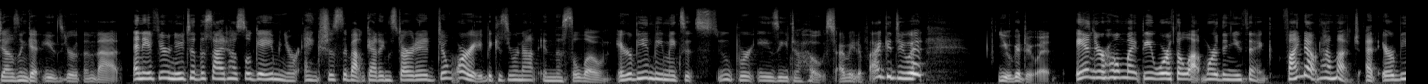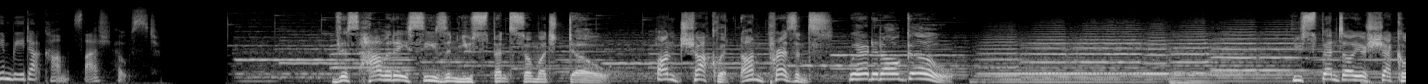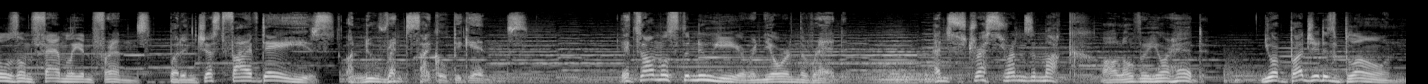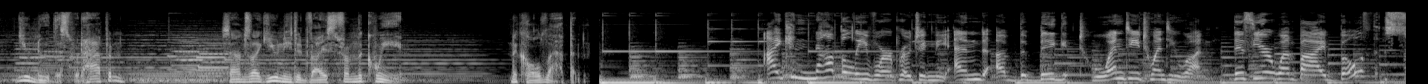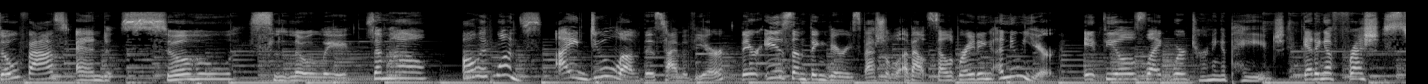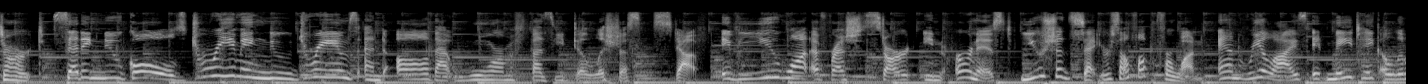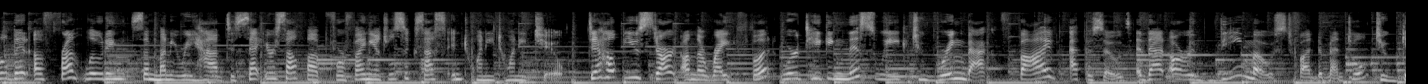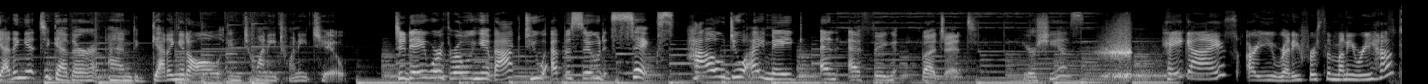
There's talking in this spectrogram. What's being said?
doesn't get easier than that. And if you're new to the side hustle game and you're anxious about getting started, don't worry because you're not in this alone. Airbnb makes it super easy to host. I mean, if I could do it, you could do it. And your home might be worth a lot more than you think. Find out how much at airbnb.com/host. This holiday season you spent so much dough on chocolate, on presents. Where did it all go? You spent all your shekels on family and friends, but in just five days, a new rent cycle begins. It's almost the new year and you're in the red. And stress runs amok all over your head. Your budget is blown. You knew this would happen. Sounds like you need advice from the Queen, Nicole Lapin. I cannot believe we're approaching the end of the big 2021. This year went by both so fast and so slowly. Somehow, all at once. I do love this time of year. There is something very special about celebrating a new year. It feels like we're turning a page, getting a fresh start, setting new goals, dreaming new dreams, and all that warm, fuzzy, delicious stuff. If you want a fresh start in earnest, you should set yourself up for one and realize it may take a little bit of front loading some money rehab to set yourself up for financial success in 2022. To help you start on the right foot, we're taking this week to bring back five episodes that are the most most fundamental to getting it together and getting it all in 2022. Today, we're throwing it back to episode six How Do I Make an Effing Budget? Here she is. Hey guys, are you ready for some money rehab?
